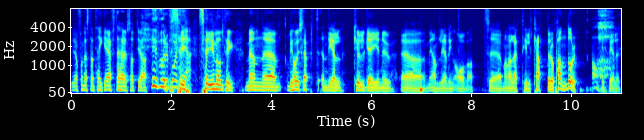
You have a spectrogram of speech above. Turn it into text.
Jag får nästan tänka efter här så att jag inte säger, säger någonting. Men eh, vi har ju släppt en del kul grejer nu eh, med anledning av att eh, man har lagt till katter och pandor i spelet.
